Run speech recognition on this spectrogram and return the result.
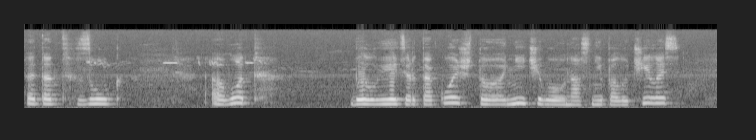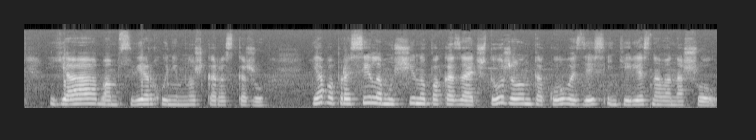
этот звук. Вот был ветер такой, что ничего у нас не получилось. Я вам сверху немножко расскажу. Я попросила мужчину показать, что же он такого здесь интересного нашел.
